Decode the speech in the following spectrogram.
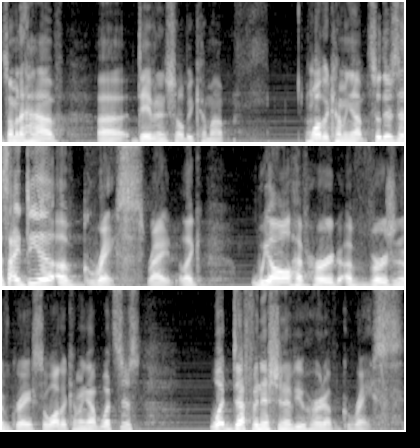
So I'm going to have uh, David and Shelby come up. While they're coming up, so there's this idea of grace, right? Like we all have heard a version of grace. So while they're coming up, what's just what definition have you heard of grace?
